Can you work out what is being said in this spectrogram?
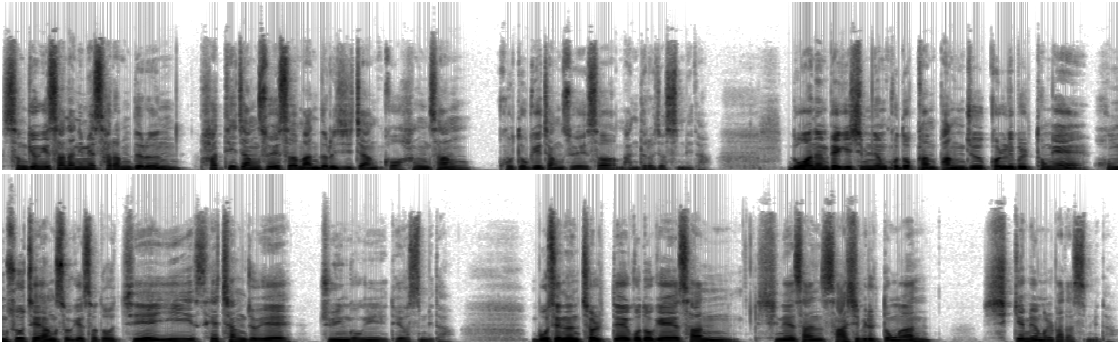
성경에서 하나님의 사람들은 파티 장소에서 만들어지지 않고 항상 고독의 장소에서 만들어졌습니다. 노아는 120년 고독한 방주 건립을 통해 홍수 재앙 속에서도 제2 새창조의 주인공이 되었습니다. 모세는 절대 고독의 산 신의 산 40일 동안 십계명을 받았습니다.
